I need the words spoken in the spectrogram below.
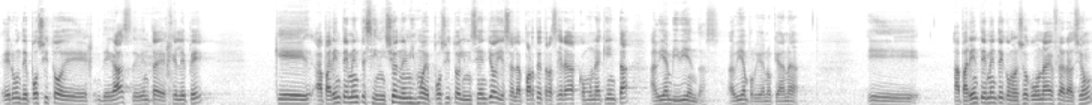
era un depósito de, de gas, de venta de GLP, que aparentemente se inició en el mismo depósito el incendio y hacia la parte trasera, como una quinta, habían viviendas, habían porque ya no queda nada. Eh, aparentemente comenzó con una deflagración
